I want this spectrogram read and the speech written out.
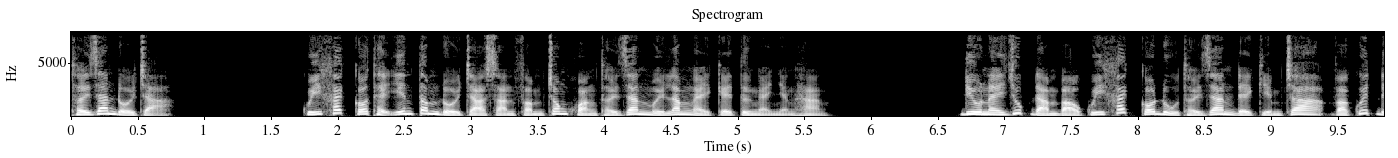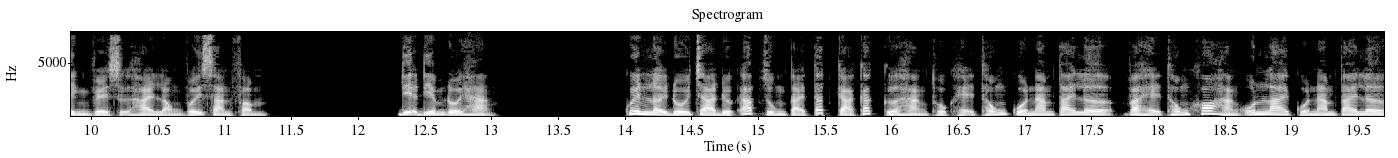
Thời gian đổi trả Quý khách có thể yên tâm đổi trả sản phẩm trong khoảng thời gian 15 ngày kể từ ngày nhận hàng. Điều này giúp đảm bảo quý khách có đủ thời gian để kiểm tra và quyết định về sự hài lòng với sản phẩm. Địa điểm đổi hàng Quyền lợi đổi trả được áp dụng tại tất cả các cửa hàng thuộc hệ thống của Nam Tyler và hệ thống kho hàng online của Nam Tyler.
